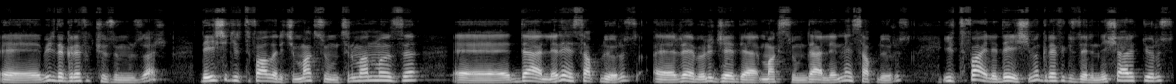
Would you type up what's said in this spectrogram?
Ee, bir de grafik çözümümüz var. Değişik irtifalar için maksimum tırmanma hızı e, değerleri hesaplıyoruz. E, R bölü C değer, maksimum değerlerini hesaplıyoruz. İrtifa ile değişimi grafik üzerinde işaretliyoruz.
